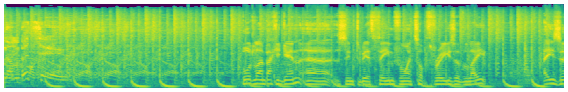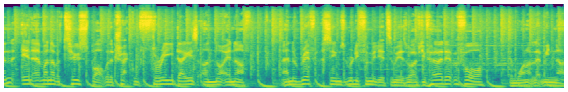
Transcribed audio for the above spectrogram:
Number two. Borderline back again. Uh, seemed to be a theme for my top threes of late. Azen in at my number two spot with a track called Three Days Are Not Enough. And the riff seems really familiar to me as well. If you've heard it before, then why not let me know?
